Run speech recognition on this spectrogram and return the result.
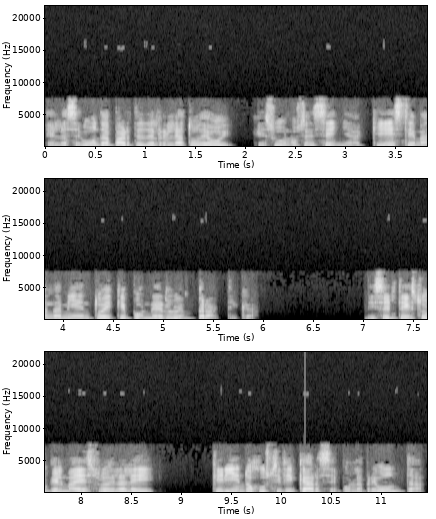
en la segunda parte del relato de hoy, Jesús nos enseña que este mandamiento hay que ponerlo en práctica. Dice el texto que el maestro de la ley, queriendo justificarse por la pregunta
